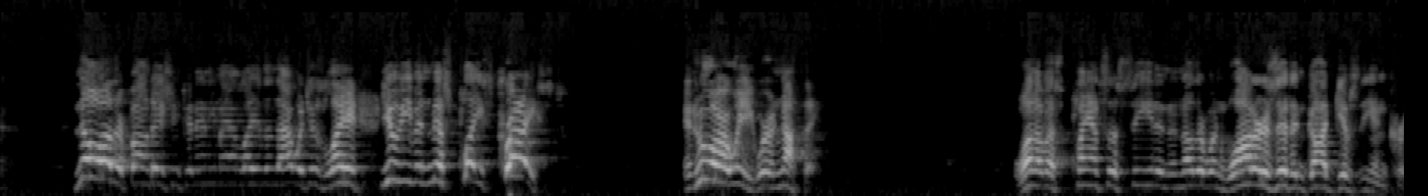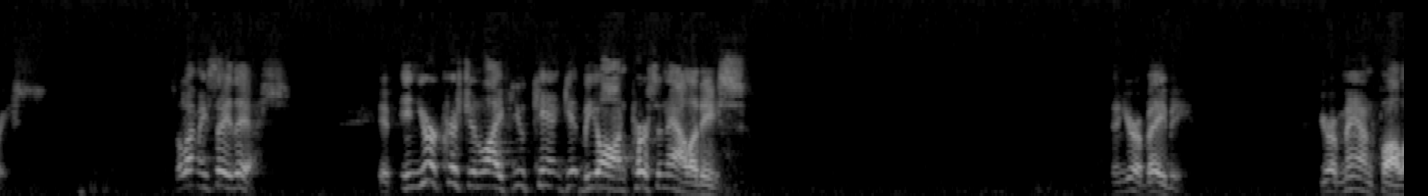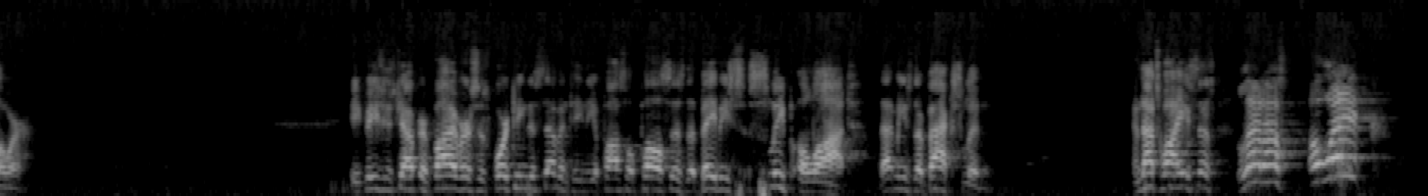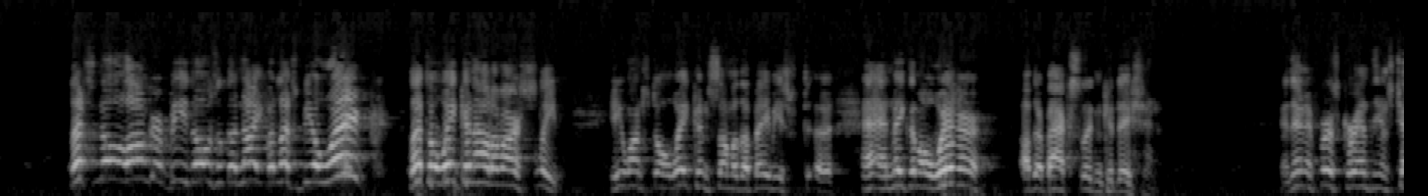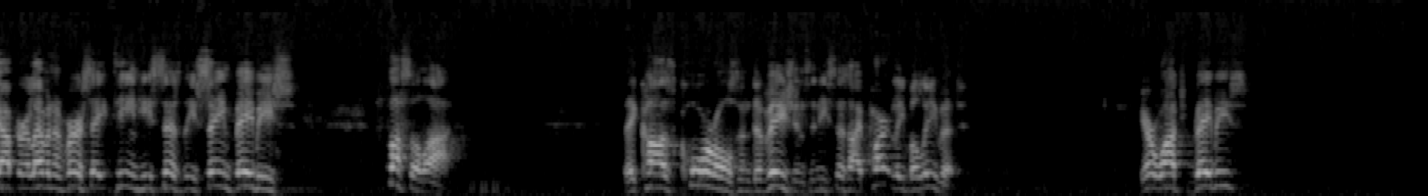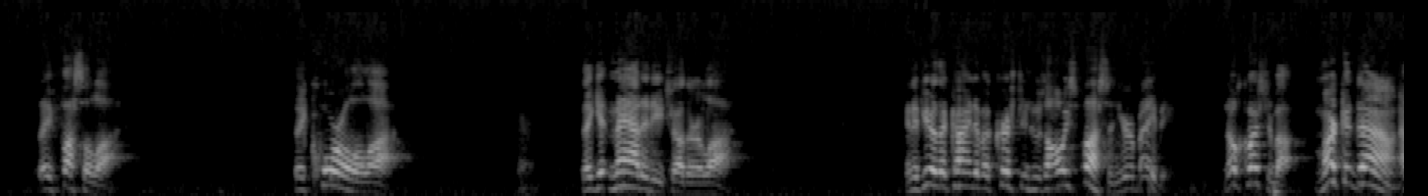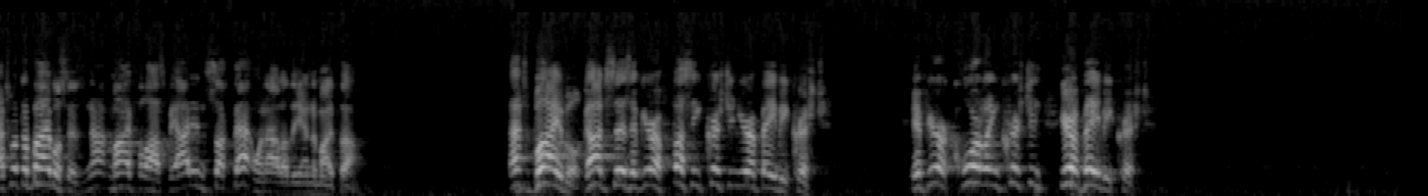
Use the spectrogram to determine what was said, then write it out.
No other foundation can any man lay than that which is laid. You even misplaced Christ. And who are we? We're nothing. One of us plants a seed and another one waters it, and God gives the increase. So let me say this. If in your Christian life you can't get beyond personalities, then you're a baby. You're a man follower. Ephesians chapter 5, verses 14 to 17, the Apostle Paul says that babies sleep a lot. That means they're backslidden. And that's why he says, Let us awake. Let's no longer be those of the night, but let's be awake. Let's awaken out of our sleep. He wants to awaken some of the babies uh, and make them aware of their backslidden condition. And then in 1 Corinthians chapter 11 and verse 18, he says these same babies fuss a lot. They cause quarrels and divisions, and he says, I partly believe it. You ever watch babies? They fuss a lot. They quarrel a lot. They get mad at each other a lot. And if you're the kind of a Christian who's always fussing, you're a baby. No question about it. Mark it down. That's what the Bible says, not my philosophy. I didn't suck that one out of the end of my thumb. That's Bible. God says if you're a fussy Christian, you're a baby Christian. If you're a quarreling Christian, you're a baby Christian.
